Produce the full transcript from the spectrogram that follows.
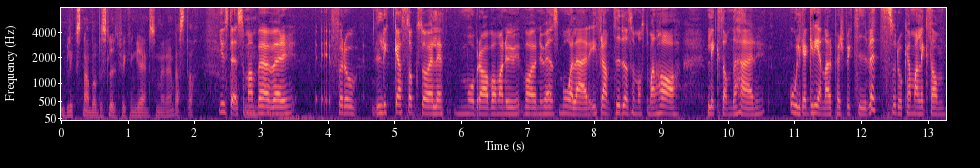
blixtsnabba beslut vilken gren som är den bästa. Just det, så man mm. behöver för att lyckas också eller må bra, vad, man nu, vad nu ens mål är i framtiden, så måste man ha liksom det här olika grenar-perspektivet. Så då kan man liksom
